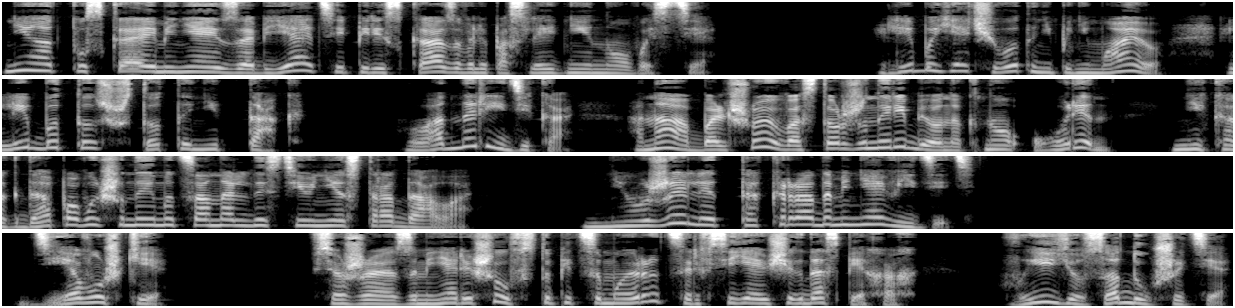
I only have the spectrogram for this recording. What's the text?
не отпуская меня из объятий, пересказывали последние новости. Либо я чего-то не понимаю, либо тут что-то не так. Ладно, Ридика, она большой восторженный ребенок, но Орин никогда повышенной эмоциональностью не страдала. Неужели так рада меня видеть? «Девушки!» Все же за меня решил вступиться мой рыцарь в сияющих доспехах. «Вы ее задушите!»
